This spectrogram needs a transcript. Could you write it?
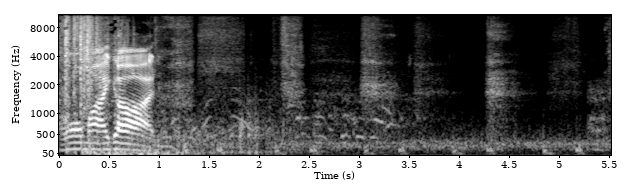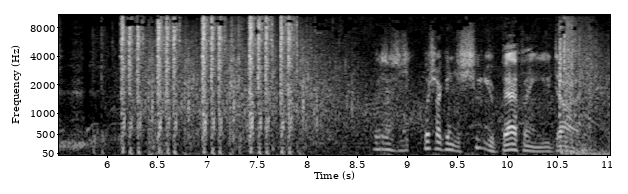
Oh my god. Wish I, can just shoot your back and you die.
